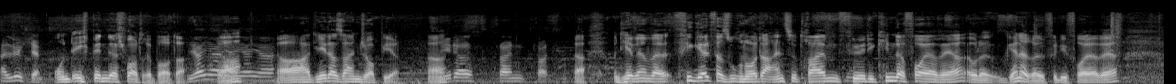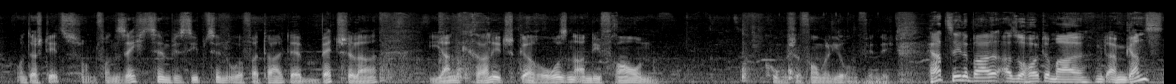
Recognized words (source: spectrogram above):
Hallöchen. Und ich bin der Sportreporter. Ja, ja, ja, ja, ja. ja hat jeder seinen Job hier. Ja. Jeder seinen Platz. Ja. Und hier werden wir viel Geld versuchen heute einzutreiben für die Kinderfeuerwehr oder generell für die Feuerwehr. Und da steht es schon, von 16 bis 17 Uhr verteilt der Bachelor Jan Kralitschka Rosen an die Frauen. Komische Formulierung, finde ich. Herz, Seele, Ball, also heute mal mit einem ganz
